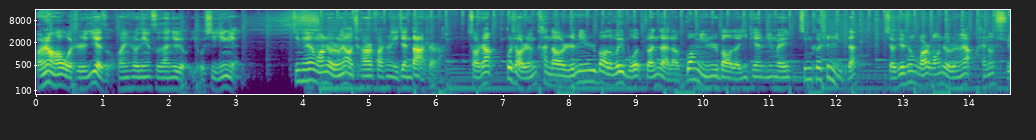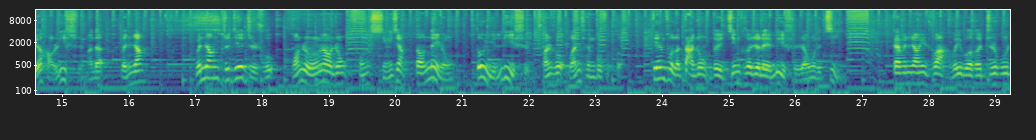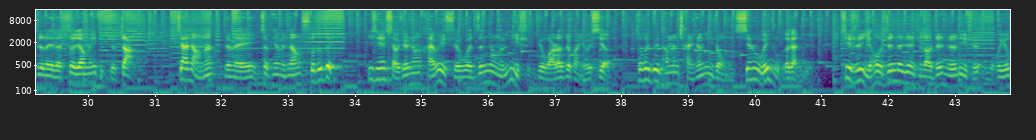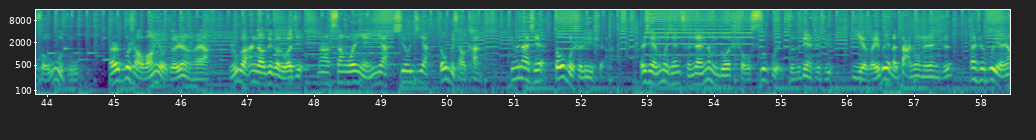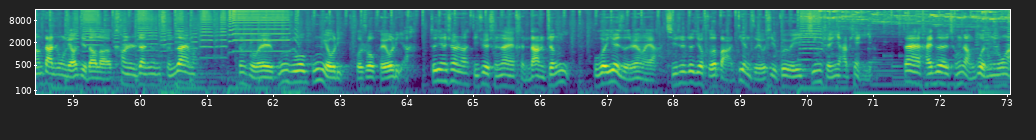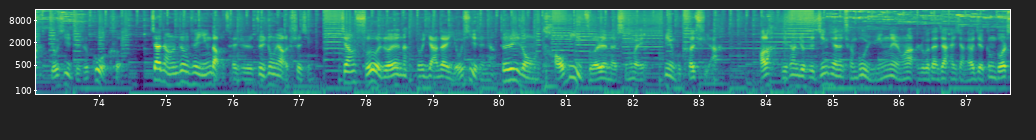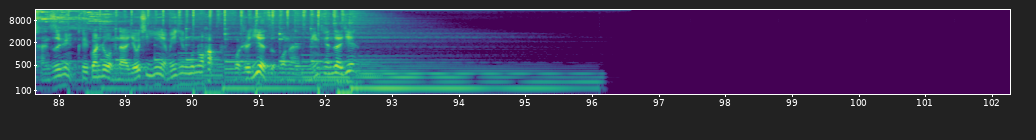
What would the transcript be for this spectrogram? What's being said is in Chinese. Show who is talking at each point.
Speaker 1: 晚上好，我是叶子，欢迎收听四三九九游戏鹰眼。今天王者荣耀圈发生一件大事儿啊！早上不少人看到人民日报的微博转载了光明日报的一篇名为《荆轲是女的，小学生玩王者荣耀还能学好历史吗》的文章。文章直接指出，王者荣耀中从形象到内容都与历史传说完全不符合，颠覆了大众对荆轲这类历史人物的记忆。该文章一出啊，微博和知乎之类的社交媒体就炸了。家长呢认为这篇文章说的对，一些小学生还未学过真正的历史就玩了这款游戏了，这会对他们产生一种先入为主的感觉，即使以后真的认识到真实的历史，也会有所误读。而不少网友则认为啊，如果按照这个逻辑，那《三国演义》啊、《西游记》啊都不需要看了，因为那些都不是历史啊。而且目前存在那么多手撕鬼子的电视剧，也违背了大众的认知，但是不也让大众了解到了抗日战争存在吗？正所谓公说公有理，婆说婆有理啊。这件事儿呢，的确存在很大的争议。不过叶子认为啊，其实这就和把电子游戏归为精神鸦片一样，在孩子成长过程中啊，游戏只是过客，家长的正确引导才是最重要的事情。将所有责任呢都压在游戏身上，这是一种逃避责任的行为，并不可取啊。好了，以上就是今天的全部语音内容了。如果大家还想了解更多产业资讯，可以关注我们的游戏鹰眼微信公众号。我是叶子，我们明天再见。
